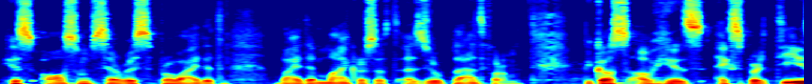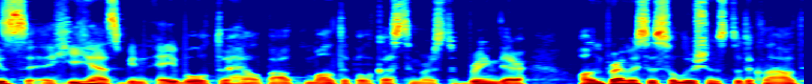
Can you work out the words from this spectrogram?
his awesome service provided by the Microsoft Azure platform. Because of his expertise, he has been able to help out multiple customers to bring their on-premises solutions to the cloud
